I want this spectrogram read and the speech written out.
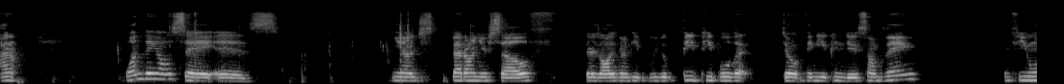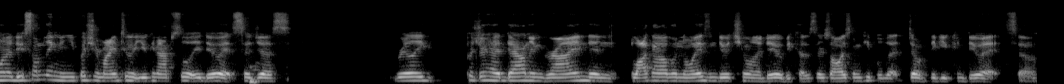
I don't. One thing I'll say is, you know, just bet on yourself. There's always going to be, people that don't think you can do something. If you want to do something and you put your mind to it, you can absolutely do it. So just really put your head down and grind and block out all the noise and do what you want to do because there's always going to be people that don't think you can do it. So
